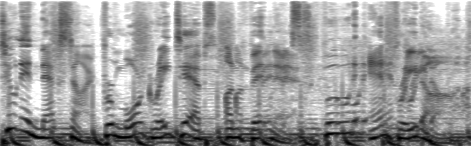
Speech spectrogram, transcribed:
Tune in next time for more great tips on, on fitness, fitness, food, and freedom. freedom.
